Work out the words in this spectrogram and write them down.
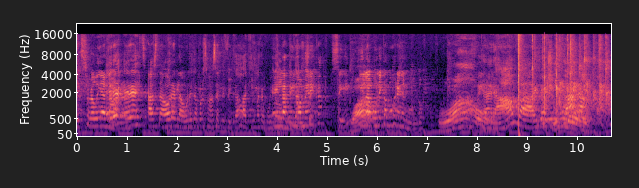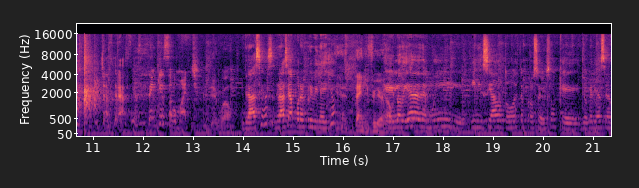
It's really an Eres, honor. eres hasta ahora la única persona certificada aquí en la República En. Latinoamérica, sí. Wow. Y la única mujer en el mundo. ¡Wow! Caramba, ¡Qué chulo! Well. Gracias, gracias por el privilegio. Yeah, thank you for your Eh, lo dije desde muy iniciado todo este proceso que yo quería ser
